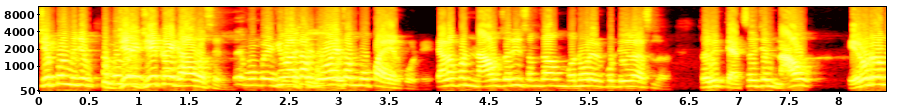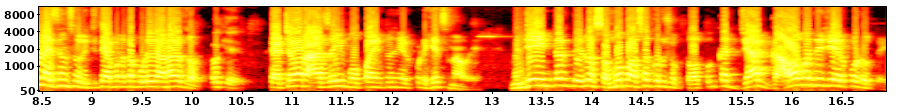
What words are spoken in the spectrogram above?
जे पण म्हणजे जे जे काही गाव असेल किंवा आता गोव्याचा मोपा एअरपोर्ट आहे. त्याला पण नाव जरी समजा मनोहर एअरपोर्ट दिलं असलं तरी त्याचं जे नाव एरोड्रम लायसन्सवर जिथे आपण आता पुढे जाणारच आहोत ओके. त्याच्यावर आजही मोपा इंटरनॅशनल एअरपोर्ट हेच नाव आहे. म्हणजे इंटर त्याला समप असा करू शकतो आपण का ज्या गावामध्ये जे एअरपोर्ट होते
